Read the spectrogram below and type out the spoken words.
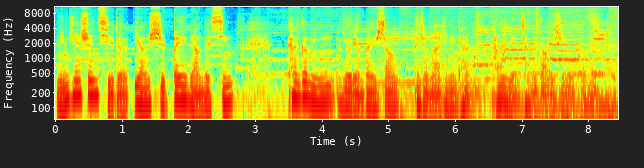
明天升起的依然是悲凉的心》。看歌名有点悲伤，但是我们来听听看他们演唱的到底是如何的。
